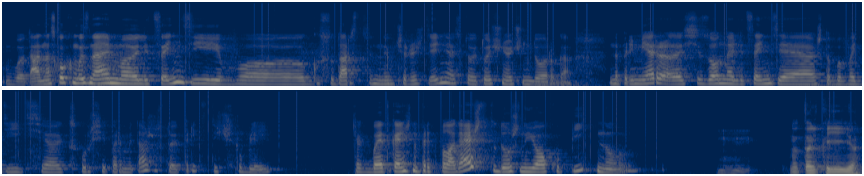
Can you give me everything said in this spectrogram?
Вот. А насколько мы знаем, э, лицензии в э, государственные учреждения стоят очень-очень дорого. Например, э, сезонная лицензия, чтобы водить экскурсии по Эрмитажу, стоит 30 тысяч рублей. Как бы это, конечно, предполагает, что ты должен ее окупить, но Но только ее.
